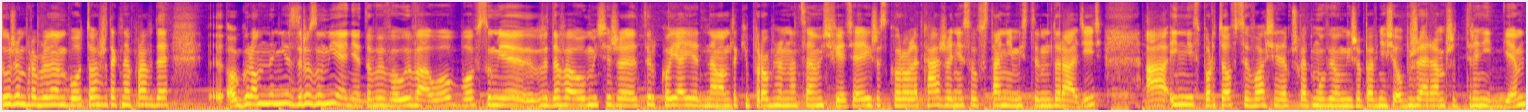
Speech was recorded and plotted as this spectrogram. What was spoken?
dużym problemem było to, że tak naprawdę e, ogromne niezrozumienie to wywoływało, bo w sumie wydawało mi się, że tylko ja jedna mam taki problem na całym świecie i że skoro lekarze nie są w stanie mi z tym doradzić, a inni sportowcy właśnie na przykład mówią mi, że pewnie się obżeram przed treningiem,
